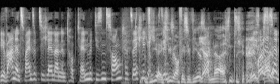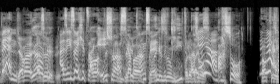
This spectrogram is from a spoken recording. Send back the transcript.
Wir waren in 72 Ländern in Top 10 mit diesem Song tatsächlich. Wir, ich sind- liebe auch, wie sie wir Ja. sagen. Ne? Also, ist das eine Band? Ja, aber Ja, also, okay. Also ich soll ich jetzt sagen, aber ich? bist du dann Hast du ja, aber getanzt oder Bandmitglied? gesungen? Oder also? Ja, ja. Ach so. Okay. ja,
